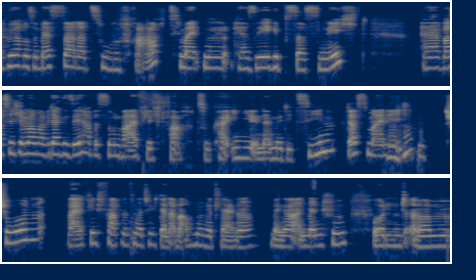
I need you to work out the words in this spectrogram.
höhere Semester dazu befragt. Sie meinten, per se gibt's das nicht. Äh, was ich immer mal wieder gesehen habe, ist so ein Wahlpflichtfach zu KI in der Medizin. Das meine mhm. ich schon. Wahlpflichtfach ist natürlich dann aber auch nur eine kleine Menge an Menschen. Und ähm,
